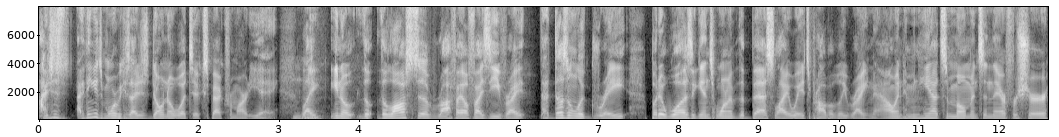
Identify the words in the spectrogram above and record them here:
I just I think it's more because I just don't know what to expect from RDA. Like you know, the the loss to Rafael Fiziev, right? That doesn't look great, but it was against one of the best lightweights probably right now. And I mean, he had some moments in there for sure.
